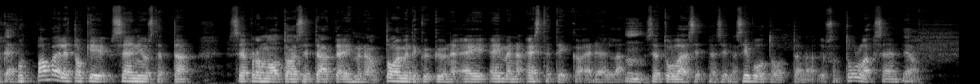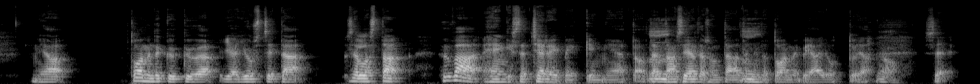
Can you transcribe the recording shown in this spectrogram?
Okay. Mutta Paveli toki sen just, että se promotoi sitä, että ihminen on toimintakykyinen, ei, ei mennä estetiikka edellä. Mm. Se tulee sitten siinä sivutuotteena, jos on tullakseen. Joo. Ja toimintakykyä ja just sitä sellaista hyvää henkistä cherrypickingia, että otetaan mm. sieltä sun täältä mm. niitä toimivia juttuja. Joo. Se,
